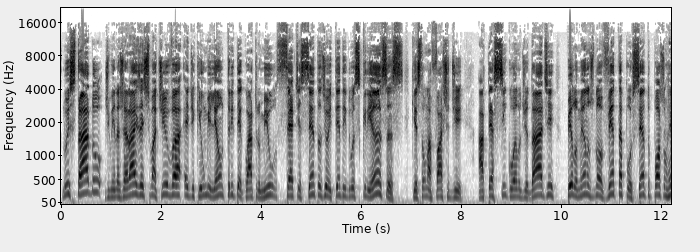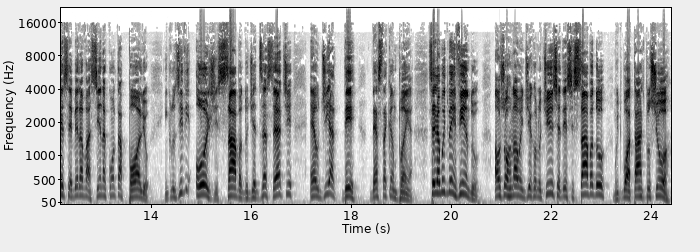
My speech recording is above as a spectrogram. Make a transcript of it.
no estado de Minas Gerais a estimativa é de que 1 milhão 34 mil 782 crianças que estão na faixa de até 5 anos de idade, pelo menos 90% possam receber a vacina contra polio. Inclusive hoje, sábado, dia 17, é o dia D desta campanha. Seja muito bem-vindo ao Jornal em Dia com Notícia desse sábado. Muito boa tarde para o senhor.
